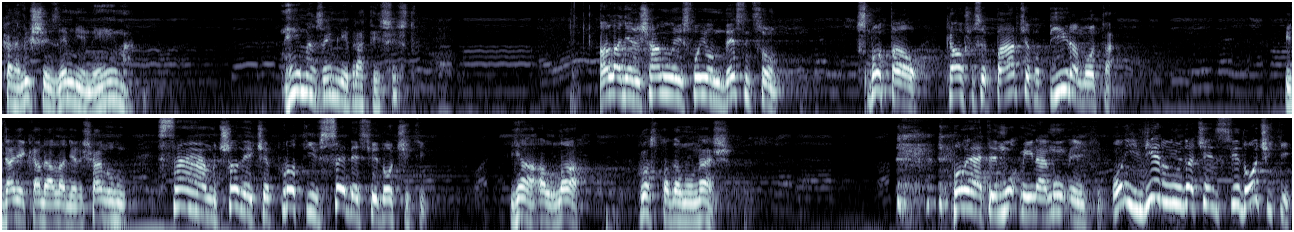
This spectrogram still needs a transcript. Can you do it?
kada više zemlje nema? Nema zemlje brate i sestru Allah je svojom desnicom smotao kao što se parče papira mota. I dalje kada Allah je sam čovjek će protiv sebe svjedočiti. Ja Allah gospodanu naš Pogledajte mu'mina mu'minki. Oni vjeruju da će svjedočiti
